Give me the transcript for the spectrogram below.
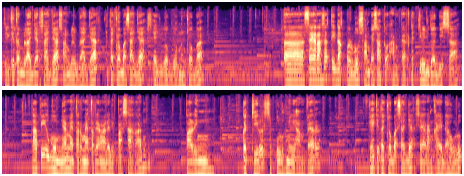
jadi kita belajar saja sambil belajar kita coba saja. Saya juga belum mencoba. Uh, saya rasa tidak perlu sampai 1 ampere kecil juga bisa. Tapi umumnya meter-meter yang ada di pasaran paling kecil 10 mA oke kita coba saja saya rangkai dahulu.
